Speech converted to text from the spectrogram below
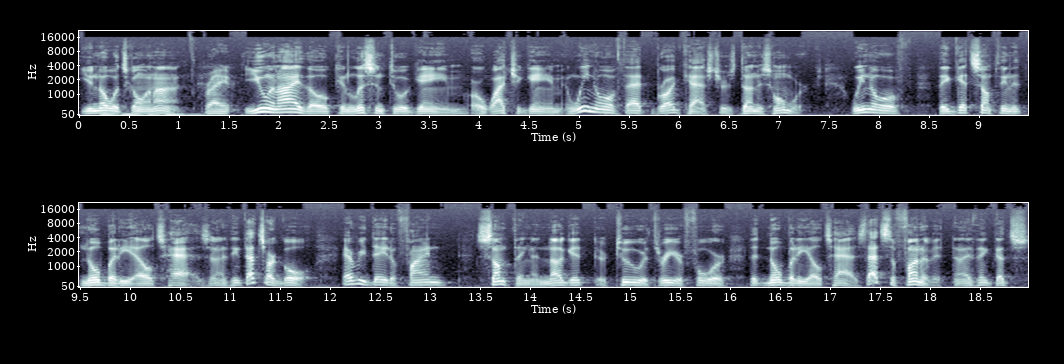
you know what's going on. Right. You and I, though, can listen to a game or watch a game, and we know if that broadcaster's done his homework. We know if they get something that nobody else has. And I think that's our goal every day to find something, a nugget or two or three or four, that nobody else has. That's the fun of it. And I think that's.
